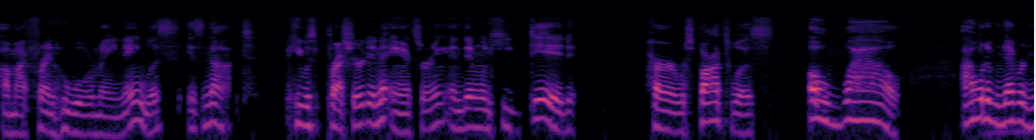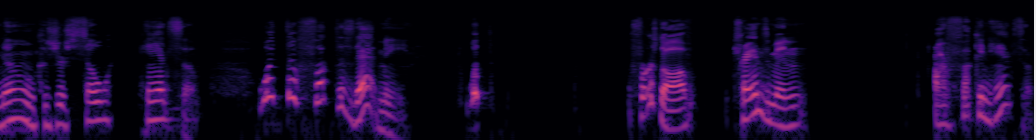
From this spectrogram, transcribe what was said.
Uh, my friend who will remain nameless is not. He was pressured into answering and then when he did her response was oh wow. I would have never known because you're so handsome. What the fuck does that mean? What first off, trans men are fucking handsome.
